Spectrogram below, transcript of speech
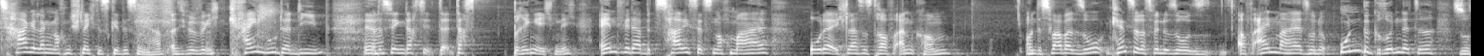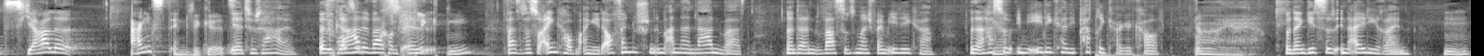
tagelang noch ein schlechtes Gewissen gehabt. Also ich bin wirklich kein guter Dieb Ja. und deswegen dachte ich, da- das bringe ich nicht. Entweder bezahle ich es jetzt nochmal oder ich lasse es drauf ankommen. Und es war aber so, kennst du das, wenn du so auf einmal so eine unbegründete soziale Angst entwickelst? Ja, total. Also gerade so was, äh, Konflikten. was, was so Einkaufen angeht, auch wenn du schon im anderen Laden warst. Und dann warst du zum Beispiel im Edeka. Und dann hast Ja. du im Edeka die Paprika gekauft. Ah, ja, ja. Und dann gehst du in Aldi rein. Mhm.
